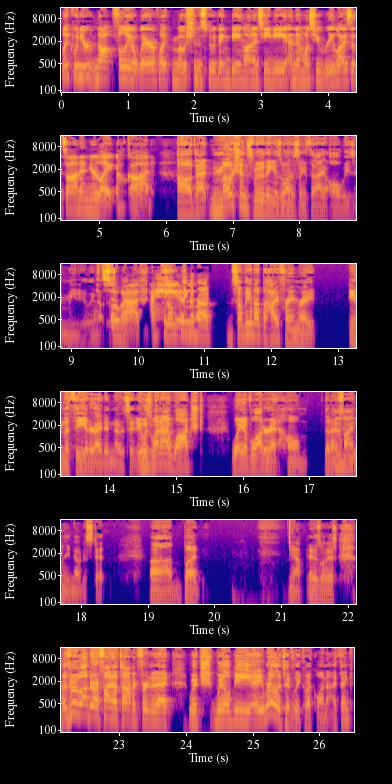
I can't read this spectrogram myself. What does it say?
like when you're not fully aware of like motion smoothing being on a TV, and then once you realize it's on, and you're like, oh god. Oh, that motion smoothing is one of those things that I always immediately notice. so bad. I hate something it. about something about the high frame rate in the theater. I didn't notice it. It was when I watched Way of Water at home that I mm-hmm. finally noticed it. Uh, but yeah, it is what it is. Let's move on to our final topic for today, which will be a relatively quick one, I think.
